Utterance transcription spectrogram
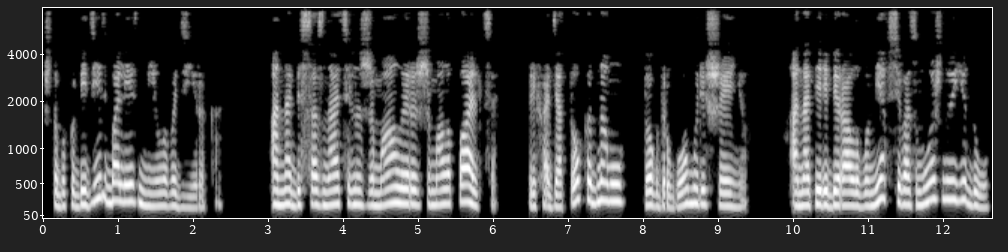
чтобы победить болезнь милого Дирека. Она бессознательно сжимала и разжимала пальцы, приходя то к одному, то к другому решению. Она перебирала в уме всевозможную еду,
